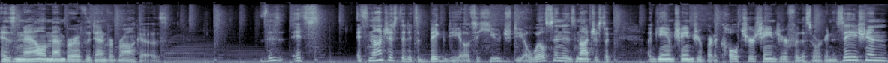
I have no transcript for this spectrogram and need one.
is now a member of the Denver Broncos this it's it's not just that it's a big deal, it's a huge deal. Wilson is not just a, a game changer, but a culture changer for this organization.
